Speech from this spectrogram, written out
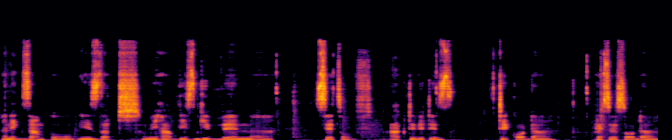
An example is that we have this given uh, sets of activities, take order, process order,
